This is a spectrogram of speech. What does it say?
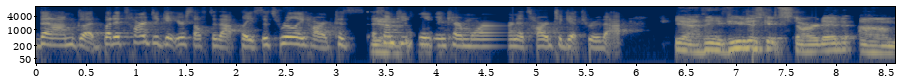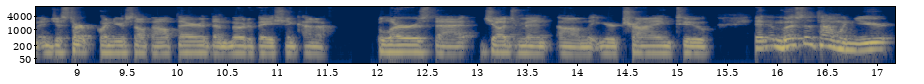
then I'm good. But it's hard to get yourself to that place. It's really hard cuz yeah. some people even care more and it's hard to get through that. Yeah, I think if you just get started um, and just start putting yourself out there, the motivation kind of blurs that judgment um, that you're trying to. And most of the time, when you're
